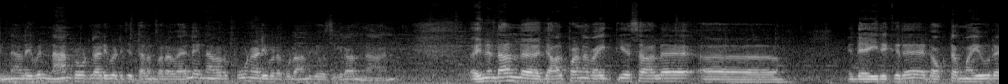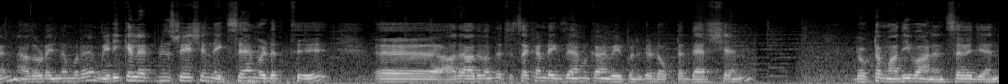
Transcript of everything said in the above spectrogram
என்னால் இவன் நான் ரோட்டில் அடிபடிச்சு தரம் பரவாயில்லை. என்னால் ஒரு பூனை அடிபடக்கூடாதுன்னு யோசிக்கிறாள் நான். என்னென்றால் ஜாழ்ப்பாண வைத்தியசாலை இதை இருக்கிற டாக்டர் மயூரன் அதோட இந்த முறை மெடிக்கல் அட்மினிஸ்ட்ரேஷன் எக்ஸாம் எடுத்து அதை அதாவது வந்து செகண்ட் எக்ஸாமுக்காக வெயிட் பண்ணிருக்க doctor Darshan doctor Mathivanan surgeon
